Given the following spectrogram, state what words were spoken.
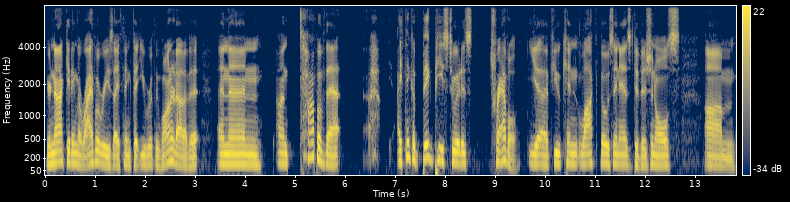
You're not getting the rivalries I think that you really wanted out of it, and then on top of that, I think a big piece to it is travel. Yeah, if you can lock those in as divisionals, um,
